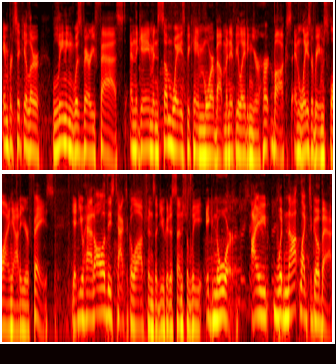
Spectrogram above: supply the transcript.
In particular, leaning was very fast, and the game in some ways became more about manipulating your hurt box and laser beams flying out of your face. Yet you had all of these tactical options that you could essentially ignore. I would not like to go back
